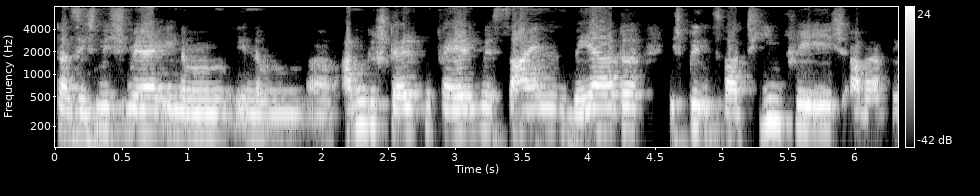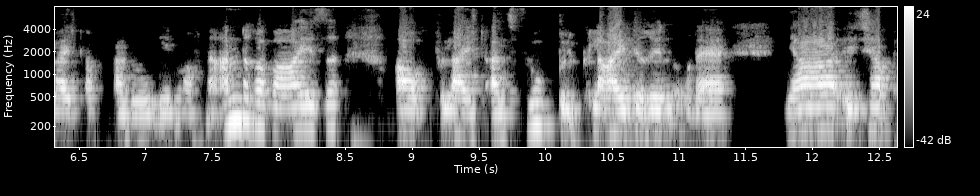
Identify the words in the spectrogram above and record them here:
dass ich nicht mehr in einem, in einem äh, Angestelltenverhältnis sein werde. Ich bin zwar teamfähig, aber vielleicht auch, also eben auf eine andere Weise, auch vielleicht als Flugbegleiterin oder ja, ich habe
